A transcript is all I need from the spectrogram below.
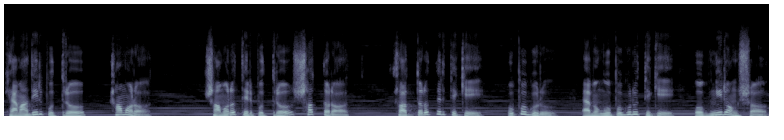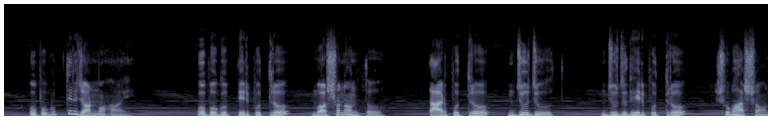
ক্ষমাদির পুত্র সমরথ। সমরথের পুত্র সত্যরথ। সত্যরথের থেকে উপগুরু এবং উপগুরু থেকে অগ্নির অংশ উপগুপ্তের জন্ম হয়। উপগুপ্তের পুত্র বসনন্ত, তার পুত্র যুজুত যুজুধের পুত্র সুভাষণ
